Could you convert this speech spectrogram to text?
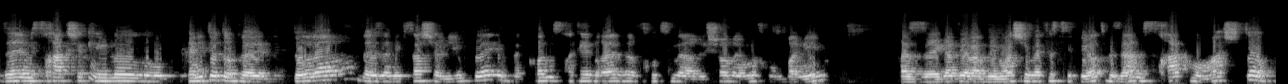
זה משחק שכאילו, קניתי אותו בדולר באיזה מבצע של יופליי, וכל משחקי דרייבר חוץ מהראשון היו מחורבנים, אז אה, הגעתי אליו ממש עם אפס ציפיות, וזה היה משחק ממש טוב,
